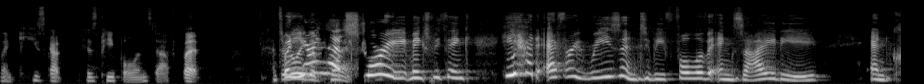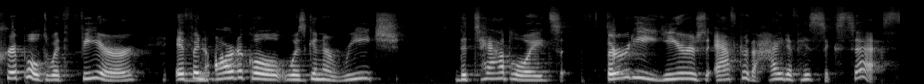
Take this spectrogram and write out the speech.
like he's got his people and stuff, but But really hearing that story makes me think he had every reason to be full of anxiety and crippled with fear if an Mm-hmm. article was going to reach the tabloids 30 years after the height of his success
